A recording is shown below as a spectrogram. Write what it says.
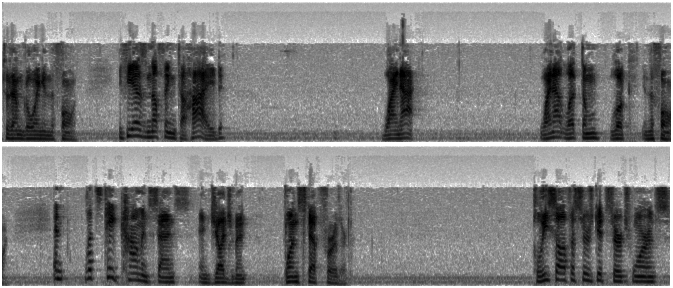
to them going in the phone. If he has nothing to hide, why not? Why not let them look in the phone? And let's take common sense and judgment one step further. Police officers get search warrants.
